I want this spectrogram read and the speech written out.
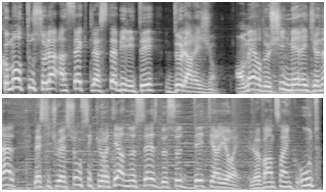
Comment tout cela affecte la stabilité de la région? En mer de Chine méridionale, la situation sécuritaire ne cesse de se détériorer. Le 25 août,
